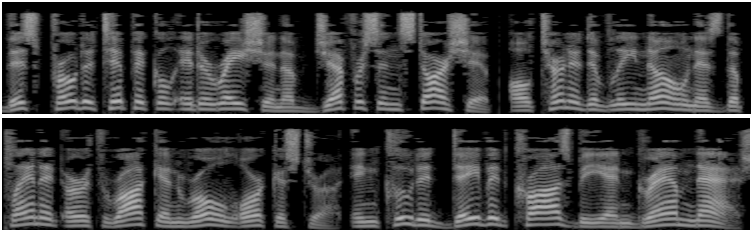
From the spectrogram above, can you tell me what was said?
this prototypical iteration of Jefferson Starship alternatively known as the Planet Earth Rock and Roll Orchestra included David Crosby and Graham Nash,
